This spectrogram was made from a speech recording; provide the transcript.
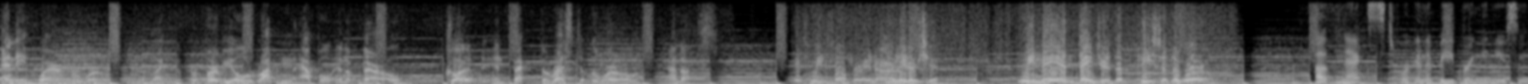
anywhere in the world, like the proverbial rotten apple in a barrel, could infect the rest of the world and us. If we falter in our leadership, we may endanger the peace of the world. Up next, we're going to be bringing you some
